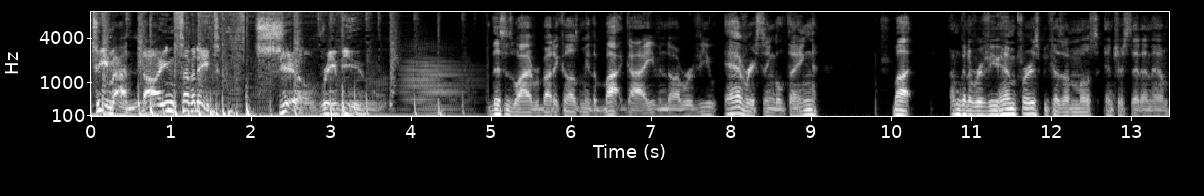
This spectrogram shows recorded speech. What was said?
T-Man 978. Chill Review. This is why everybody calls me the bot guy, even though I review every single thing. But I'm going to review him first because I'm most interested in him.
